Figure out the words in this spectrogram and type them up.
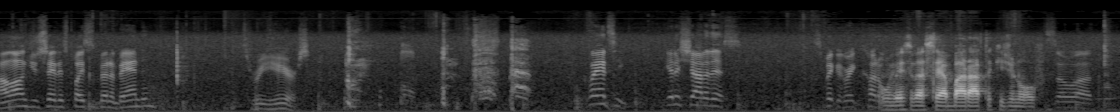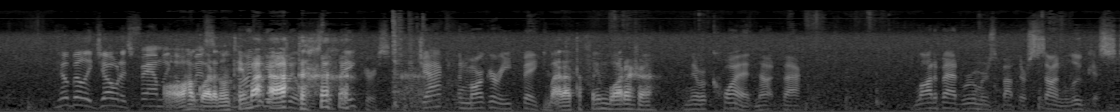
How long do you say this place has been abandoned? Three years. Clancy, get a shot of this. This make a great cutaway. Vamos ver se vai sair a barata aqui de novo. Uh, Ó, oh, agora não tem barata. barata foi embora já. They were quiet, not backward. A lot of bad rumors about their son, Lucas.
